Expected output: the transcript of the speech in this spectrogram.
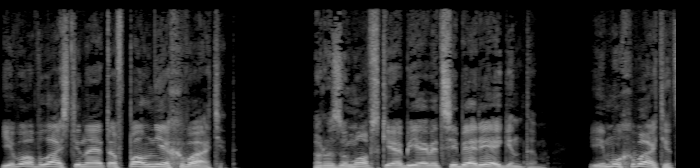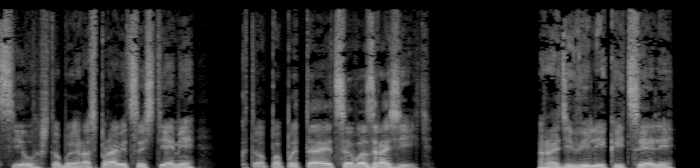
Его власти на это вполне хватит. Разумовский объявит себя регентом. Ему хватит сил, чтобы расправиться с теми, кто попытается возразить. Ради великой цели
